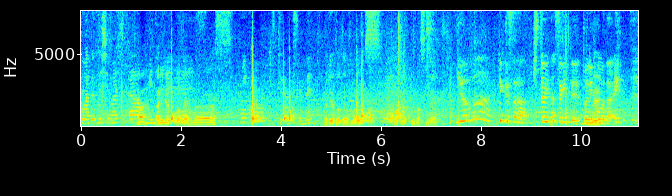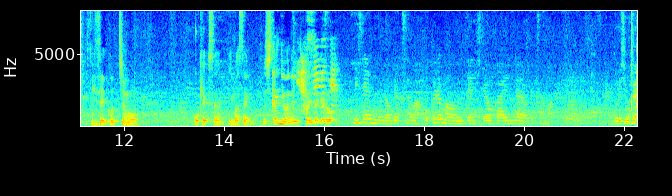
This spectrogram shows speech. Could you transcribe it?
お待たせしました。あありがとうございます。2個必要ですよね。ありがとうございます。分かってますね。やばー。てかさ人いなすぎて取り放題、でこっちもお客さんいません。下にはねいっぱいいたけど。未成年のお客様お車を運転してお帰りになるお客様。同意しません。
